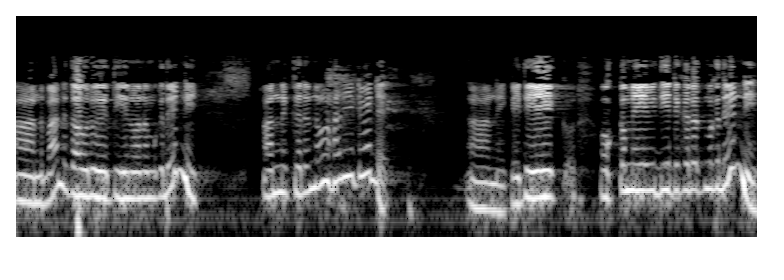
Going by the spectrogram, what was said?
ආන බන්න ගෞරුව තියෙනවනමක දෙන්නේ අන්න කරනවා හරියට වැඩ. ආනෙක ඉති ඒ ඔක්ක මේ විදියට කරත්මක දෙන්නේ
